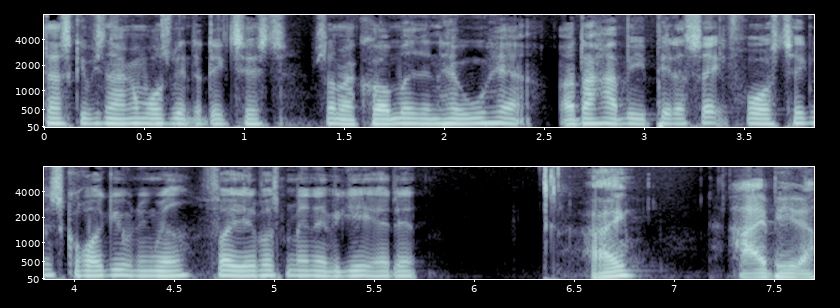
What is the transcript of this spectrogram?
der skal vi snakke om vores vinterdæktest, som er kommet den her uge her. Og der har vi Peter Sal fra vores tekniske rådgivning med, for at hjælpe os med at navigere i den. Hej. Hej Peter.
